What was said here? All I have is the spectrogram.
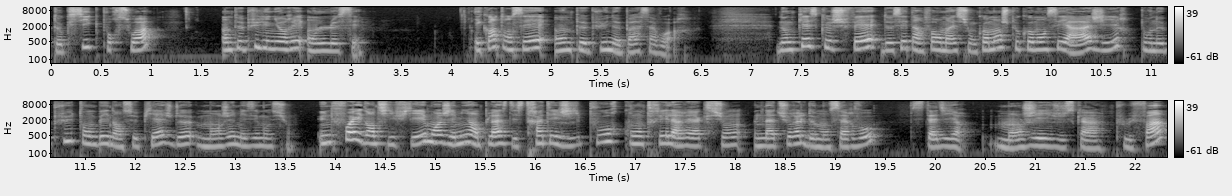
toxique pour soi, on ne peut plus l'ignorer, on le sait. Et quand on sait, on ne peut plus ne pas savoir. Donc qu'est-ce que je fais de cette information? Comment je peux commencer à agir pour ne plus tomber dans ce piège de manger mes émotions? Une fois identifié, moi j'ai mis en place des stratégies pour contrer la réaction naturelle de mon cerveau, c'est-à-dire manger jusqu'à plus faim,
